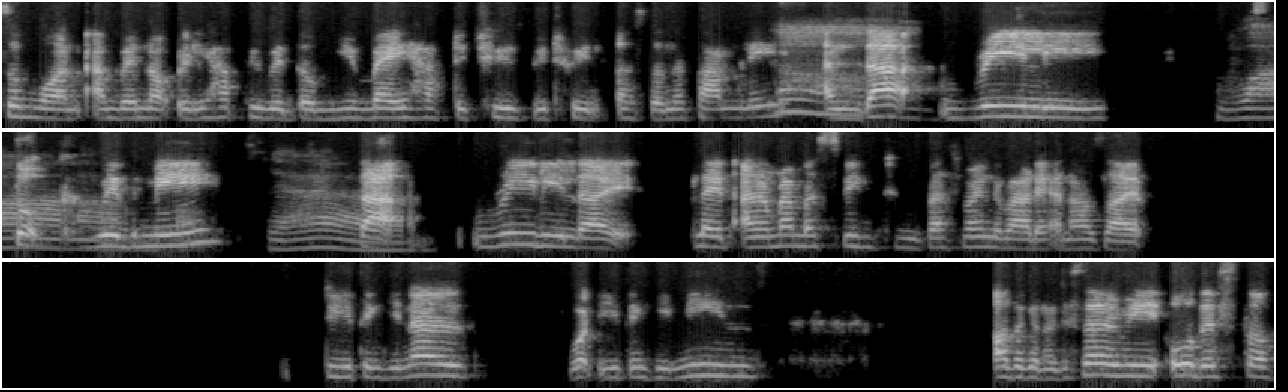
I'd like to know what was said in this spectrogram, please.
someone and we're not really happy with them, you may have to choose between us and the family. and that really wow. stuck with me. Yeah. That really like played. And I remember speaking to my best friend about it, and I was like, Do you think he knows? What do you think he means? Are they going to disown me? All this stuff.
